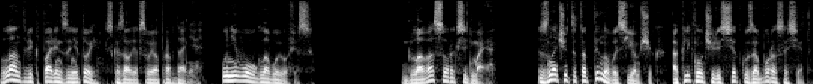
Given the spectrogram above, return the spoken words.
«Ландвик парень занятой», — сказал я в свое оправдание. «У него угловой офис». Глава 47. «Значит, это ты новый съемщик?» — окликнул через сетку забора сосед.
